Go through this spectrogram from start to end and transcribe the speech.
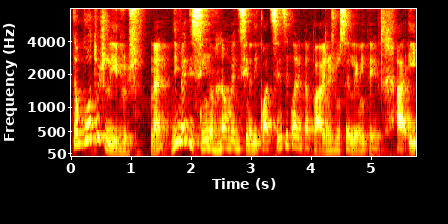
Então, quantos livros né, de medicina, não medicina, de 440 páginas você leu inteiro? Ah, e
